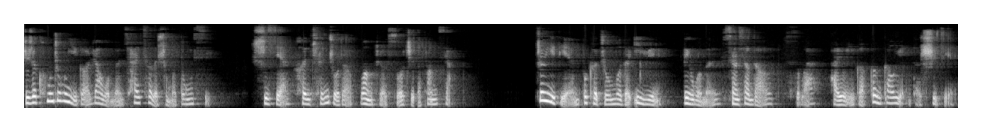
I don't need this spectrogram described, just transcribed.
指着空中一个让我们猜测的什么东西，视线很沉着的望着所指的方向。这一点不可琢磨的意蕴，令我们想象到此外还有一个更高远的世界。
